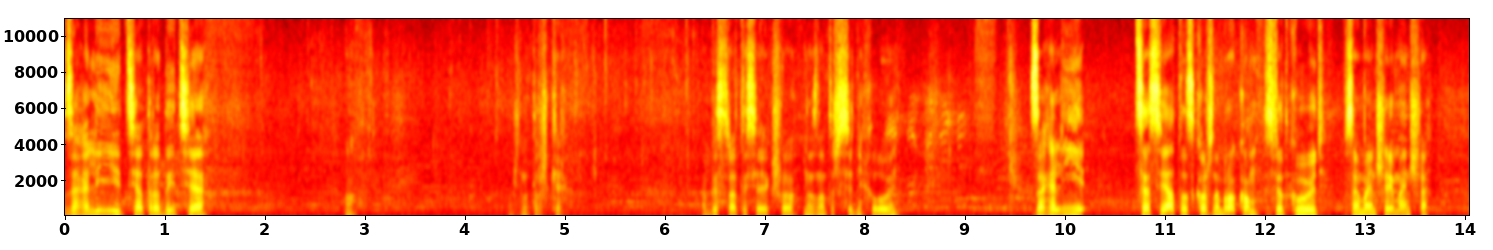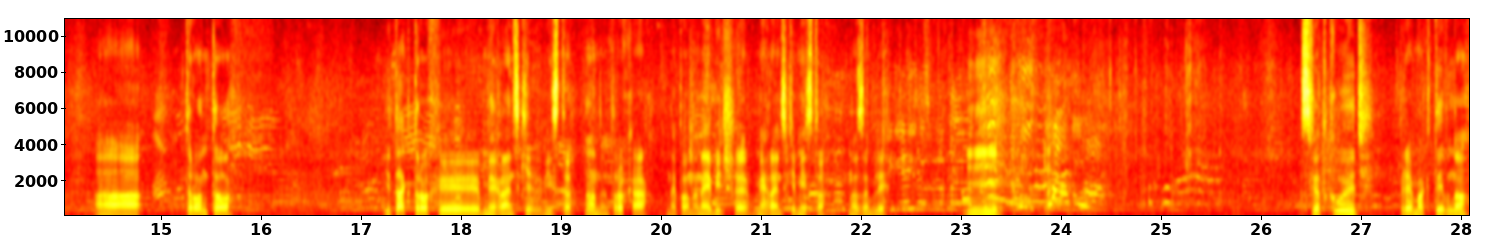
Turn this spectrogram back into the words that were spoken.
Взагалі ця традиція. О, можна трошки обісратися, якщо не знати, що сьогодні Хеллоуін. Взагалі, це свято з кожним роком святкують все менше і менше. А Торонто і так трохи мігрантське місто. Ну, не трохи, а напевно, найбільше мігрантське місто на землі. І святкують прям активно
